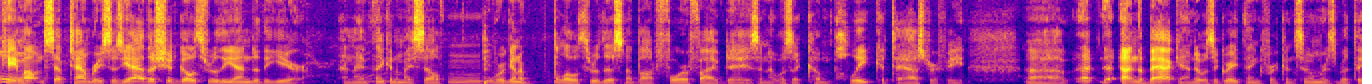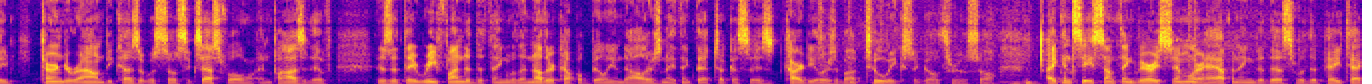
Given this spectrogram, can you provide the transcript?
came out in September. He says, "Yeah, this should go through the end of the year." And I'm thinking to myself, we're going to blow through this in about four or five days, and it was a complete catastrophe. Uh, uh, on the back end, it was a great thing for consumers, but they turned around because it was so successful and positive. Is that they refunded the thing with another couple billion dollars, and I think that took us as car dealers about two weeks to go through. So, I can see something very similar happening to this with the Paytech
